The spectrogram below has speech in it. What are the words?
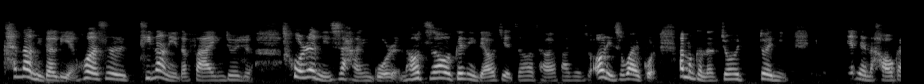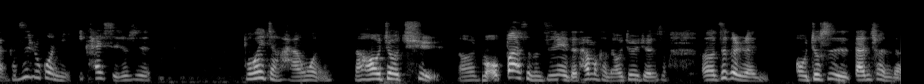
看到你的脸或者是听到你的发音，就会觉得错认你是韩国人，然后之后跟你了解之后才会发现说，哦，你是外国人，他们可能就会对你一点点的好感。可是如果你一开始就是不会讲韩文，然后就去，然后欧巴什么之类的，他们可能就会觉得说，呃，这个人。哦，就是单纯的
